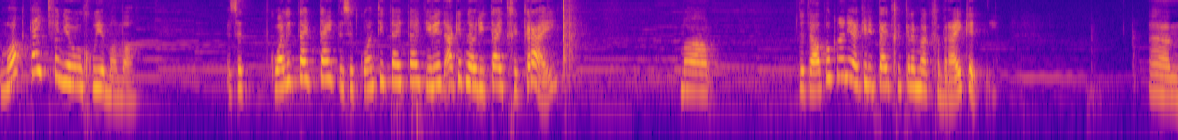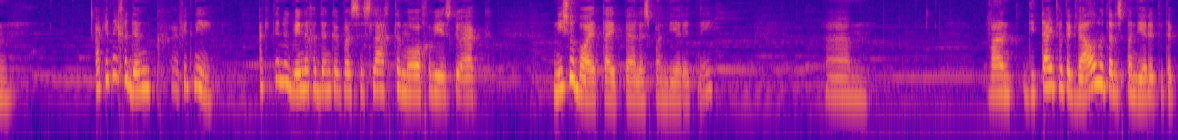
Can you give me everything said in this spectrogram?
maak tyd van jou 'n goeie mamma? Is dit kwaliteit tyd? Is dit kwantiteit tyd? Jy weet, ek het nou die tyd gekry. Maar dit help ook nou nie ek het die tyd gekry maar ek gebruik dit nie. Ehm um, ek het nie gedink, ek weet nie. Ek het nie noodwendig gedink ek was 'n slegter ma gewees toe ek nie so baie tyd by hulle spandeer het nie. Ehm um, want die tyd wat ek wel met hulle spandeer het, het ek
